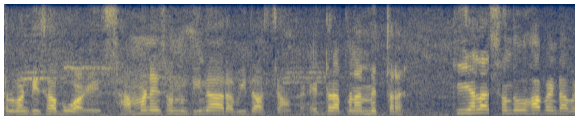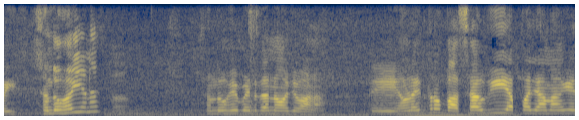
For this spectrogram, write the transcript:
ਤਲਵੰਡੀ ਸਾਬੂ ਆ ਗਏ ਸਾਹਮਣੇ ਤੁਹਾਨੂੰ ਦੀਨਾ ਰਵੀਦਾਸ ਚੌਂਕ ਇੱਧਰ ਆਪਣਾ ਮਿੱਤਰ। ਕੀ ਹਾਲ ਆ? ਸੰਦੋਹਾ ਪਿੰਡ ਆ ਬਈ। ਸੰਦੋਹਾ ਹੀ ਹੈ ਨਾ? ਹਾਂ। ਸੰਦੋਹੇ ਪਿੰਡ ਦਾ ਨੌਜਵਾਨ ਆ। ਤੇ ਹੁਣ ਇਧਰੋਂ ਬੱਸ ਆਊਗੀ ਆਪਾਂ ਜਾਵਾਂਗੇ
